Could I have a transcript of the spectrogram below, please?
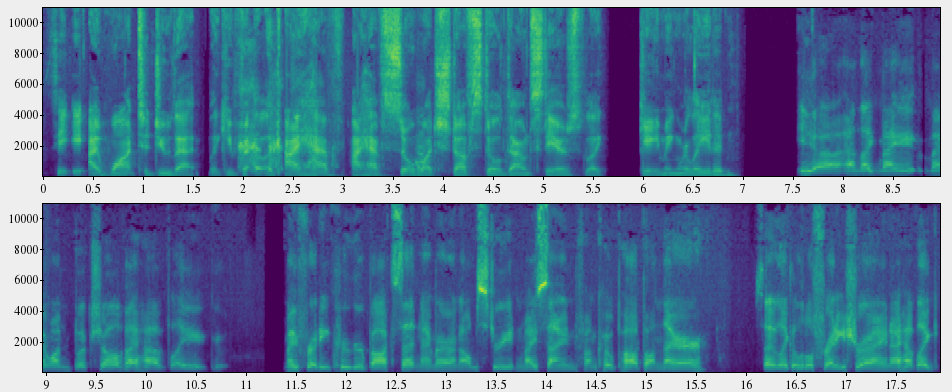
See, I want to do that. Like you uh, like I have I have so much stuff still downstairs like gaming related. Yeah, and like my my one bookshelf, I have like my Freddy Krueger box set, Nightmare on Elm Street, and my signed Funko Pop on there. So I have like a little Freddy shrine. I have like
